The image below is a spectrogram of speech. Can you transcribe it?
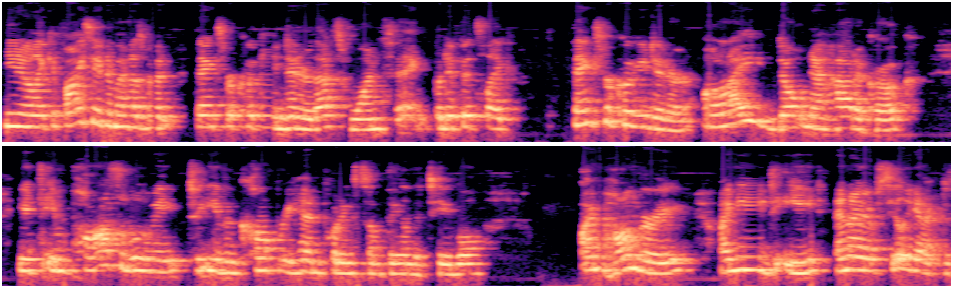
you know like if i say to my husband thanks for cooking dinner that's one thing. But if it's like thanks for cooking dinner. I don't know how to cook. It's impossible to me to even comprehend putting something on the table. I'm hungry. I need to eat. And i have celiac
